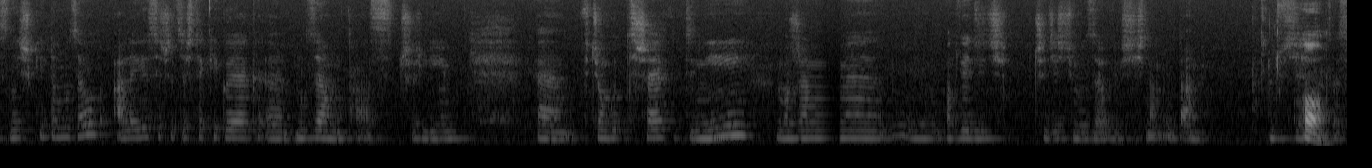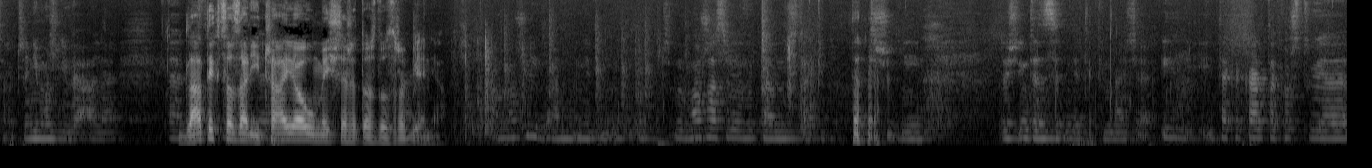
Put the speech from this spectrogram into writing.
zniżki do muzeów, ale jest jeszcze coś takiego jak e, Muzeum Pass, czyli w ciągu trzech dni możemy mm, odwiedzić 30 muzeów, jeśli się nam uda. Oczywiście o. to jest raczej niemożliwe, ale... Dla tych, co zaliczają, myślę, że to jest do zrobienia. Możliwe. No nie, można sobie wypełnić takie trzy dni dość intensywnie w takim razie. I, i taka karta kosztuje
